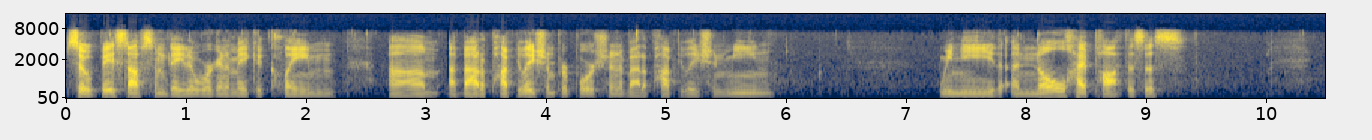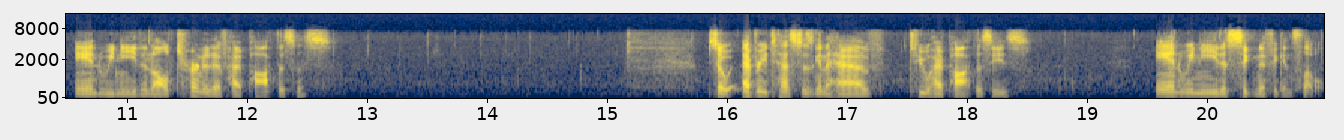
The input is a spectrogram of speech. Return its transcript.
So based off some data, we're going to make a claim um, about a population proportion, about a population mean. We need a null hypothesis, and we need an alternative hypothesis. So every test is going to have two hypotheses, and we need a significance level.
